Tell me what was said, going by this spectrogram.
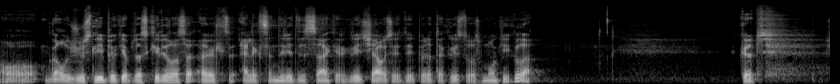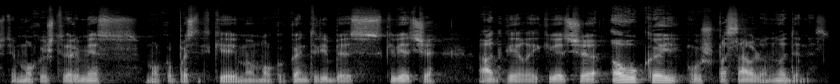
O gal už jų slypi, kaip tas Kirilas Aleksandrėtis sakė, ir greičiausiai taip yra ta Kristaus mokykla. Kad štai moko ištvermės, moko pasitikėjimo, moko kantrybės, kviečia atgailai, kviečia aukai už pasaulio nuodėmės.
